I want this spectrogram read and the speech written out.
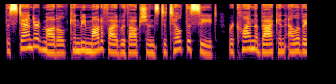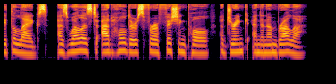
The standard model can be modified with options to tilt the seat, recline the back, and elevate the legs, as well as to add holders for a fishing pole, a drink, and an umbrella.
